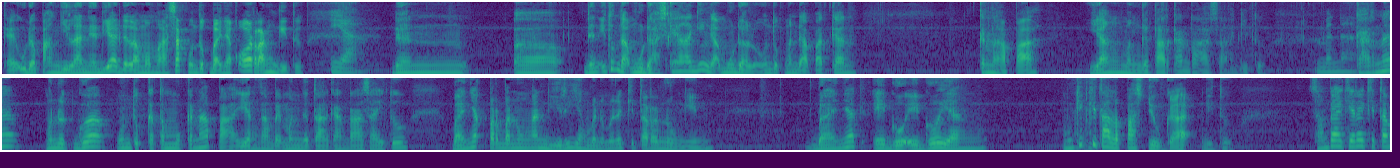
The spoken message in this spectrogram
Kayak udah panggilannya dia adalah memasak untuk banyak orang gitu. Iya. Dan eh, dan itu nggak mudah. Sekali lagi nggak mudah loh untuk mendapatkan kenapa yang menggetarkan rasa gitu. Benar. Karena menurut gua untuk ketemu kenapa yang sampai menggetarkan rasa itu banyak perbenungan diri yang benar-benar kita renungin. Banyak ego-ego yang mungkin kita lepas juga gitu. Sampai akhirnya kita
